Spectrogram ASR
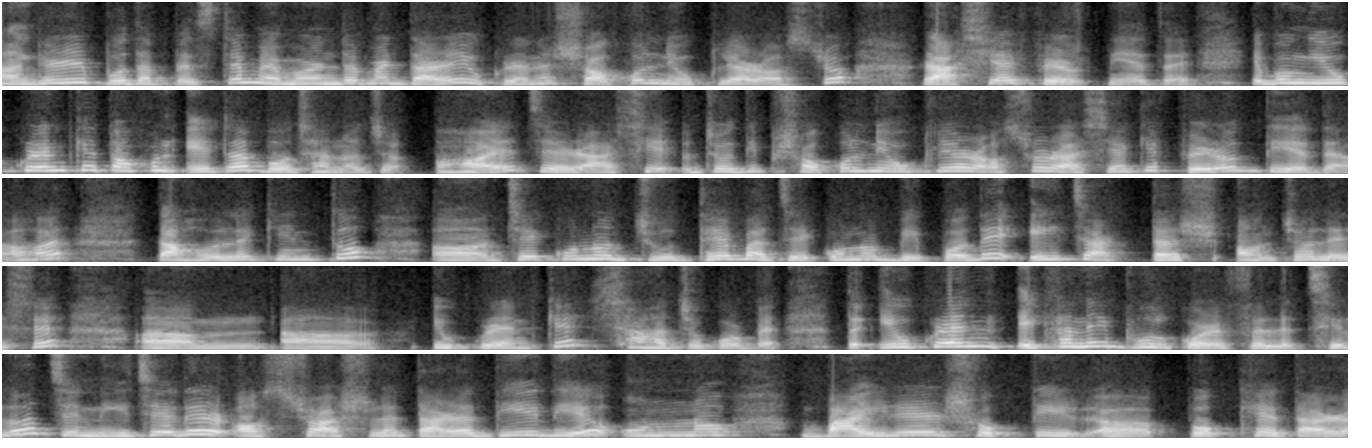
হাঙ্গেরির বুদাপেস্টে মেমোরেন্ডামের দ্বারা ইউক্রেনের সকল নিউক্লিয়ার অস্ত্র রাশিয়ায় ফেরত নিয়ে যায় এবং ইউক্রেনকে তখন এটা বোঝানো হয় যে রাশিয়া যদি সকল নিউক্লিয়ার অস্ত্র রাশিয়াকে ফেরত দিয়ে দেওয়া হয়, তাহলে কিন্তু যে কোনো যুদ্ধে বা যে কোনো বিপদে এই চারটা অঞ্চল এসে ইউক্রেনকে সাহায্য করবে। তো ইউক্রেন এখানেই ভুল করে ফেলেছিল যে নিজেদের অস্ত্র আসলে তারা দিয়ে দিয়ে অন্য বাইরের শক্তির পক্ষে তারা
